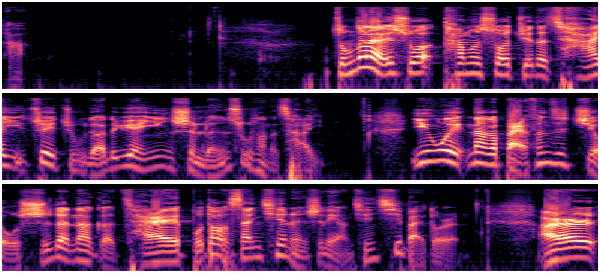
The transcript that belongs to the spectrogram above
啊？总的来说，他们说觉得差异最主要的原因是人数上的差异，因为那个百分之九十的那个才不到三千人，是两千七百多人，而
